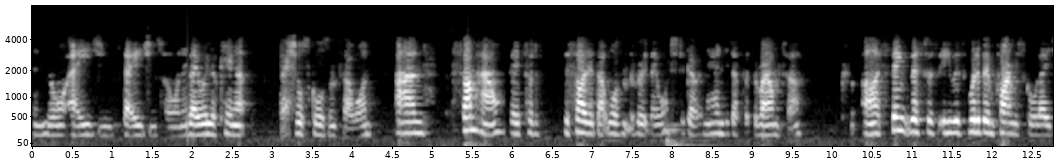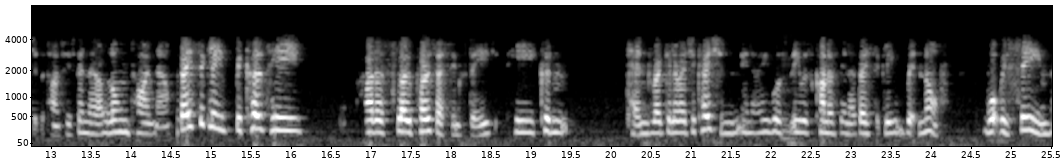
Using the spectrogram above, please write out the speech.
in your age and stage and so on. And they were looking at special schools and so on. And somehow they sort of decided that wasn't the route they wanted to go, and they ended up at the Ruimte. I think this was he was would have been primary school age at the time, so he's been there a long time now. Basically, because he had a slow processing speed, he couldn't attend regular education. You know, he was he was kind of you know basically written off. What we've seen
